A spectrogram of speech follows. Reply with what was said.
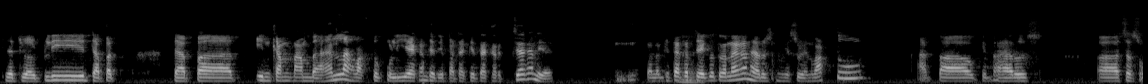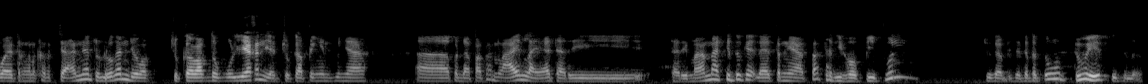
bisa jual beli, dapat dapat income tambahan lah waktu kuliah kan daripada kita kerja kan ya. Kalau kita kerja ikut karena kan harus menyesuaikan waktu atau kita harus uh, sesuai dengan kerjaannya. Dulu kan juga waktu kuliah kan ya juga pengen punya eh, pendapatan lain lah ya dari dari mana gitu kayak. Lah, ternyata dari hobi pun juga bisa dapat tuh duit gitu loh.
